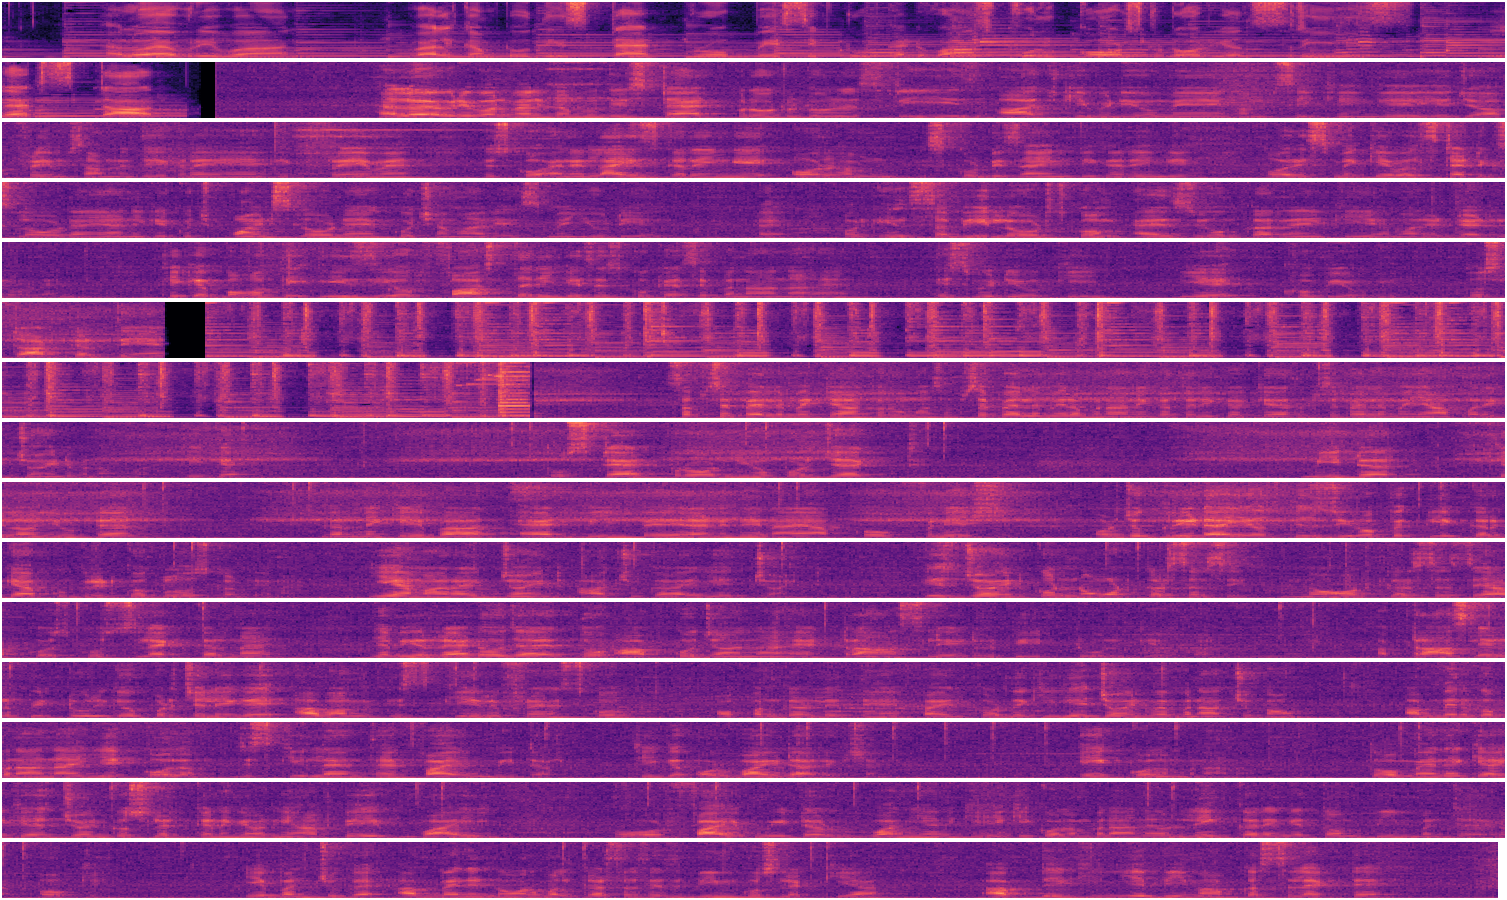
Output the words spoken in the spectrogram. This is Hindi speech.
Hello everyone, welcome to the Stat Pro Basic to Advanced Full Course Tutorial Series. Let's start. Hello everyone welcome to the STAAD Pro tutorial series आज की वीडियो में हम सीखेंगे ये जो आप फ्रेम सामने देख रहे हैं एक फ्रेम है इसको एनालाइज करेंगे और हम इसको डिज़ाइन भी करेंगे और इसमें केवल स्टैटिक्स लोड हैं यानी कि कुछ पॉइंट्स लोड हैं कुछ हमारे इसमें यू है। और इन सभी लोड्स को हम एज्यूम कर रहे हैं कि ये हमारे डेड लोड हैं। ठीक है, बहुत ही ईजी और फास्ट तरीके से इसको कैसे बनाना है, इस वीडियो की ये खूबी होगी। तो स्टार्ट करते हैं। सबसे पहले मैं क्या करूँगा? सबसे पहले मेरा बनाने का तरीका क्या है? सबसे पहले मैं यहाँ पर एक जॉइंट बनाऊँगा, ठीक है? तो STAAD Pro new project meter kilo newton करने के बाद ऐड बीम पे रहने देना है आपको फिनिश और जो ग्रिड आई है उसके ज़ीरो पे क्लिक करके आपको ग्रिड को क्लोज कर देना है। ये हमारा एक जॉइंट आ चुका है, ये जॉइंट इस जॉइंट को नोट कर्सर से नोट कर्सर से आपको इसको सिलेक्ट करना है। जब ये रेड हो जाए तो आपको जाना है ट्रांसलेट रिपीट टूल के ऊपर। अब ट्रांसलेट रिपीट टूल के ऊपर चले गए। अब हम इसकी रेफरेंस को ओपन कर लेते हैं फ़ाइल को। और देखिए, ये जॉइंट मैं बना चुका हूँ। अब मेरे को बनाना है ये कॉलम जिसकी लेंथ है फाइव मीटर ठीक है? और वाई डायरेक्शन एक कॉलम बनाना। तो मैंने क्या किया जॉइंट को सिलेक्ट करने के बाद यहाँ पे वाई और फाइव मीटर वन यानी कि एक ही कॉलम बनाना है। और लिंक करेंगे तो हम बीम बन जाएगा। ओके ये बन चुका है। अब मैंने नॉर्मल कर्सर से इस बीम को सिलेक्ट किया। अब देखिए, ये बीम आपका सिलेक्ट है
